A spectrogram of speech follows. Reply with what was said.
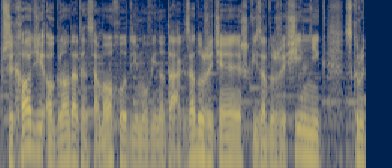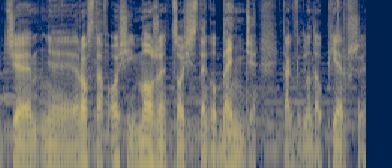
przychodzi, ogląda ten samochód i mówi, no tak, za duży ciężki, za duży silnik, skróćcie e, rozstaw osi, może coś z tego będzie. I tak wyglądał pierwszy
